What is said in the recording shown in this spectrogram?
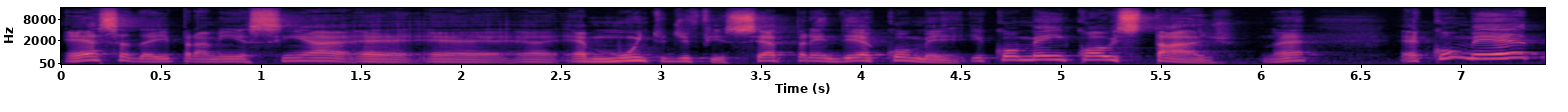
essa daí para mim assim é, é, é, é muito difícil. Você aprender a comer. E comer em qual estágio, né? É comer.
